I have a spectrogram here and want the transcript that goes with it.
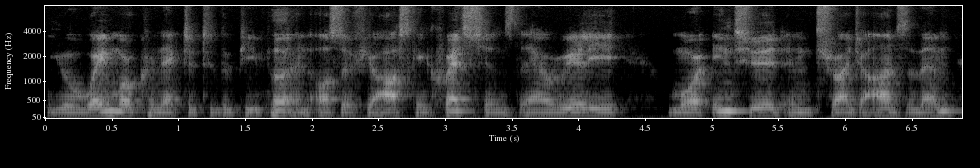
you're way more connected to the people. And also, if you're asking questions, they are really more into it and try to answer them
